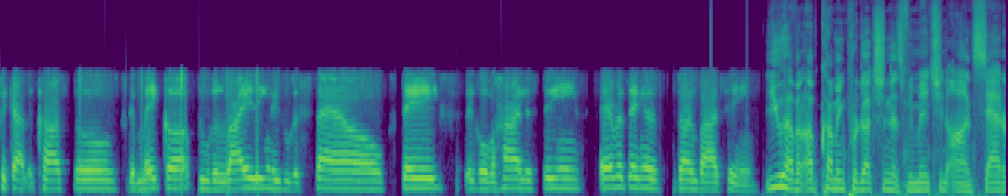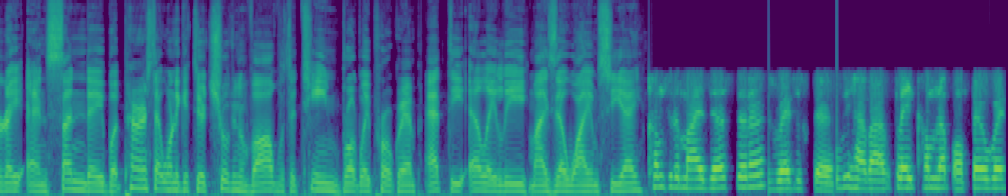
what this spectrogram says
Pick out the costumes, the makeup, do the lighting, they do the sound, stage, they go behind the scenes. Everything is done by a team. You have an upcoming production, as we mentioned, on Saturday and Sunday, but parents that want to get their children involved with the Teen Broadway program at the L.A. Lee Mizell YMCA. Come to the Mizell Center, register. We have our play coming up on February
